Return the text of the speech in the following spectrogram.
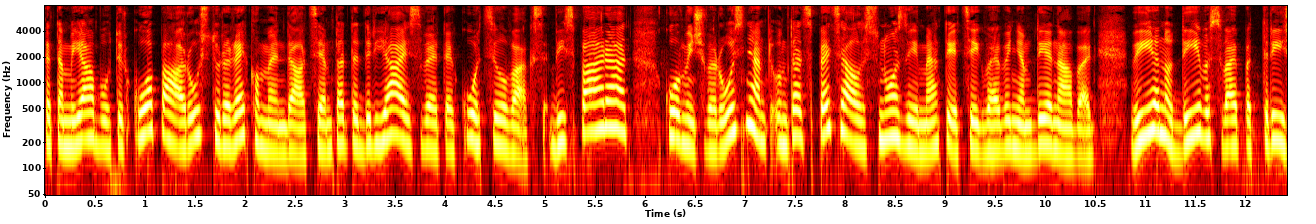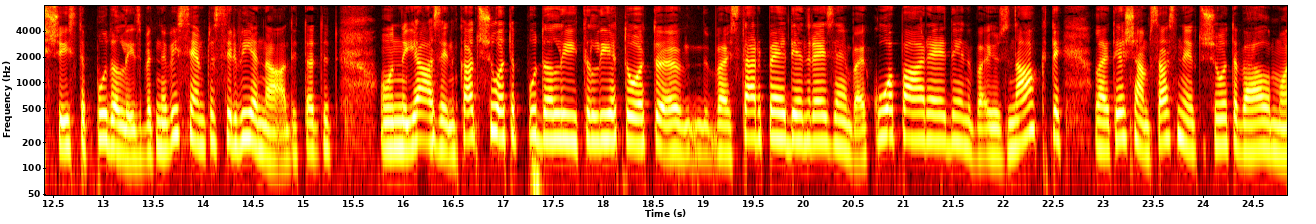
ka tam jābūt ir kopā ar uztura rekomendācijām. Tad, tad ir jāizvērtē, ko cilvēks vispār ēd, ko viņš var uzņemt, un tad speciālists nozīmē attiecīgi, vai viņam dienā vajag vienu, divas vai pat trīs šīs pudelītes, bet ne visiem tas ir vienādi. Tad, un jāzina, kad šo pudelīti lietot, eh, vai starpēdienu reizēm, vai kopā ar ēdienu, vai uz nakti, lai tiešām sasniegtu šo vēlamo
